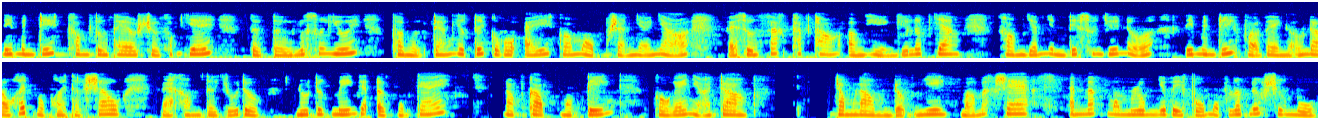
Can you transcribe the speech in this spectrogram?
Lý Minh Triết không tuân theo sự khống chế, từ từ lướt xuống dưới, phần ngực trắng như tuyết của cô ấy có một rãnh nhỏ nhỏ, vẻ xuân sắc thấp thoáng ẩn hiện dưới lớp chăn, không dám nhìn tiếp xuống dưới nữa. Lý Minh Triết vội vàng ngẩng đầu hít một hơi thật sâu, và không từ chối được, nuốt nước miếng đã ực một cái. Nọc cọc một tiếng, cô gái nhỏ tròn, trong lòng đột nhiên mở mắt ra, ánh mắt mông lung như bị phủ một lớp nước sương mù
